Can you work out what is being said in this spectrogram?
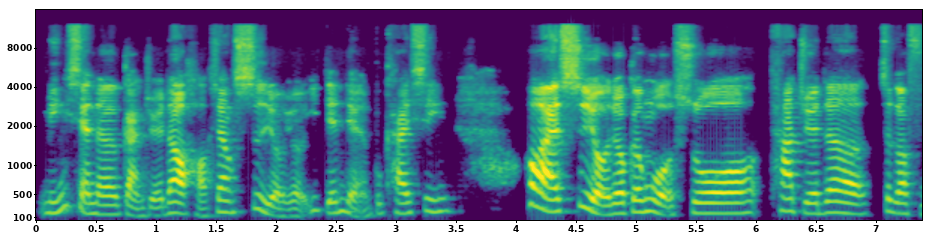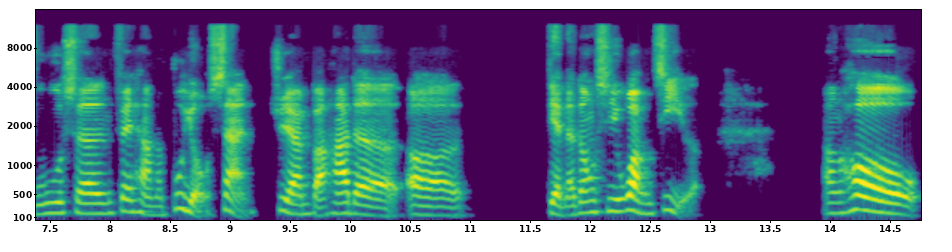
明显的感觉到，好像室友有一点点不开心。后来室友就跟我说，他觉得这个服务生非常的不友善，居然把他的呃点的东西忘记了。然后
